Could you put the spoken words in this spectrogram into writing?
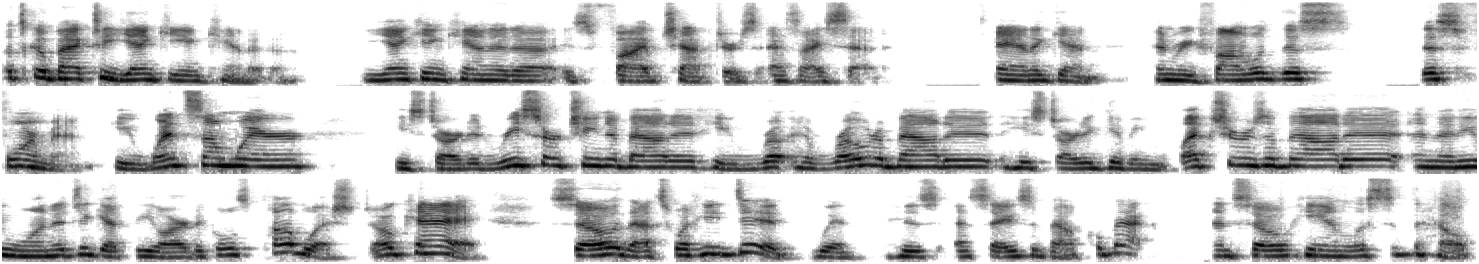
Let's go back to Yankee in Canada. Yankee in Canada is five chapters, as I said. And again, Henry followed this, this format. He went somewhere, he started researching about it, he wrote, wrote about it, he started giving lectures about it, and then he wanted to get the articles published. Okay, so that's what he did with his essays about Quebec. And so he enlisted the help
